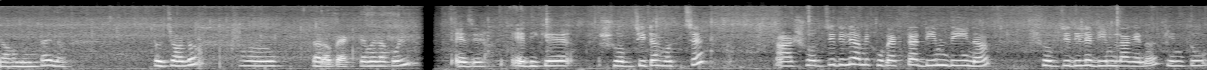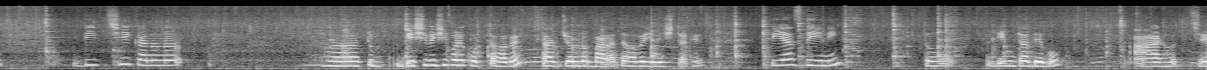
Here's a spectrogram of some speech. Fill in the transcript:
চাউমিন, তাই না? তো চলো তারা ব্যাক ক্যামেরা করি। এই যে, এদিকে সবজিটা হচ্ছে। আর সবজি দিলে আমি খুব একটা ডিম দিই না। সবজি দিলে ডিম লাগে না, কিন্তু দিচ্ছি কেননা একটু বেশি বেশি করে করতে হবে। তার জন্য বাড়াতে হবে জিনিসটাকে। পেঁয়াজ দিইনি, তো ডিমটা দেব। আর হচ্ছে,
